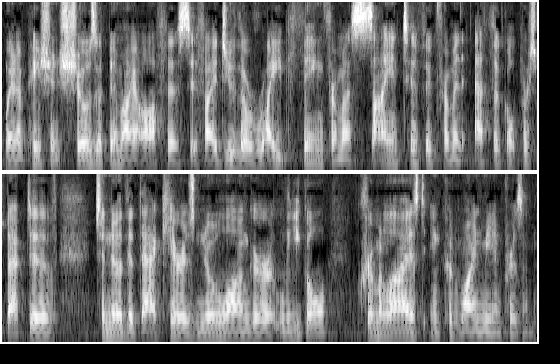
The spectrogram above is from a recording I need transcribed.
When a patient shows up in my office, if I do the right thing from a scientific, from an ethical perspective, to know that that care is no longer legal, criminalized, and could wind me in prison.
